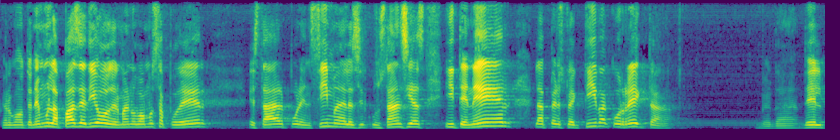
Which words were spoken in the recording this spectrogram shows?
Pero cuando tenemos la paz de Dios, hermanos, vamos a poder estar por encima de las circunstancias y tener la perspectiva correcta, ¿verdad? Del,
